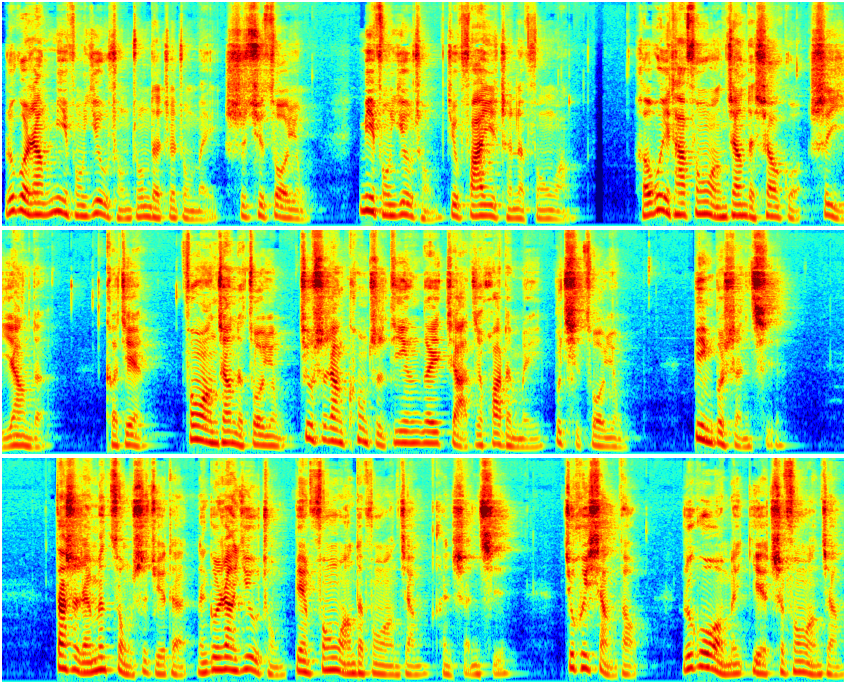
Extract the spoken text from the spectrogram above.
如果让蜜蜂幼虫中的这种酶失去作用，蜜蜂幼虫就发育成了蜂王，和喂它蜂王浆的效果是一样的。可见。蜂王浆的作用就是让控制 DNA 甲基化的酶不起作用，并不神奇。但是人们总是觉得能够让幼虫变蜂王的蜂王浆很神奇，就会想到，如果我们也吃蜂王浆，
